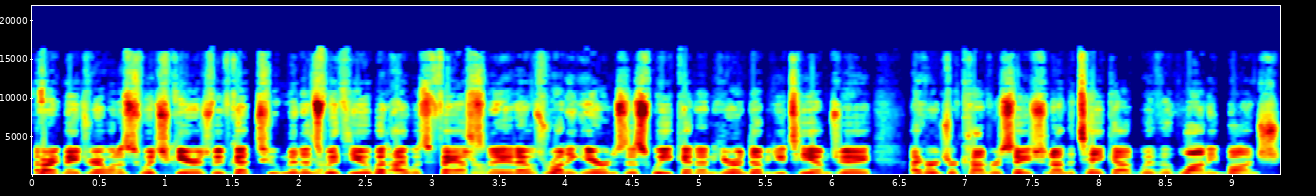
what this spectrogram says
All right, Major, I want to switch gears. We've got two minutes yep. with you, but I was fascinated. Sure. I was running errands this weekend, and here on WTMJ, I heard your conversation on the takeout with Lonnie Bunch,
